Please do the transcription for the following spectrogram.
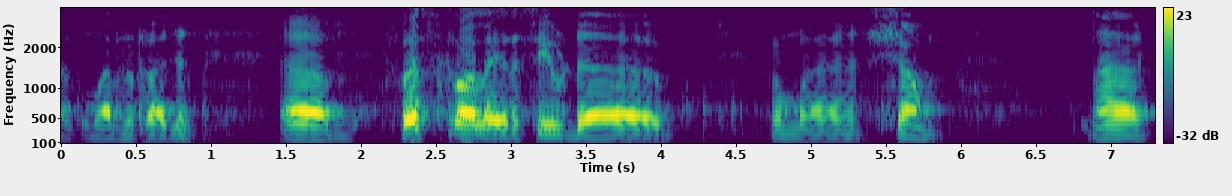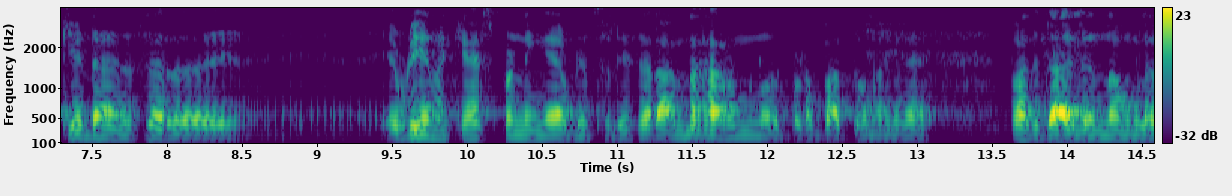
நான் Kumar Natarajan first call I received from Sham நான் கேட்டேன் சார் எப்படி என்னை கேஷ் பண்ணீங்க? அப்படின்னு சொல்லி. சார் அந்தகாரம்னு ஒரு படம் பார்த்தோம் நாங்கள் பார்த்துட்டு அதுலேருந்து அவங்கள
